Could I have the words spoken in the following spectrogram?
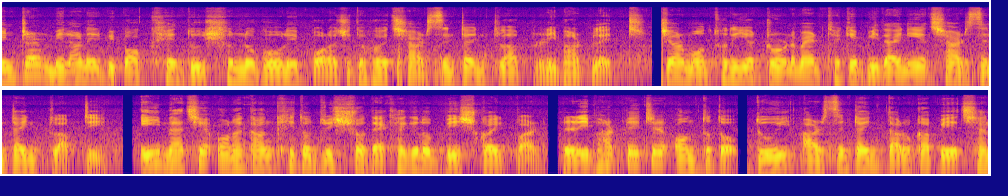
ইন্টার মিলানের বিপক্ষে দুই শূন্য গোলে পরাজিত হয়েছে আর্জেন্টাইন ক্লাব রিভার প্লেট, যার মধ্য দিয়ে টুর্নামেন্ট থেকে বিদায় নিয়েছে আর্জেন্টাইন ক্লাবটি। এই ম্যাচে অনাকাঙ্ক্ষিত দৃশ্য দেখা গেল বেশ কয়েকবার। রিভার প্লেটের অন্তত দুই আর্জেন্টাইন তারকা পেয়েছেন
